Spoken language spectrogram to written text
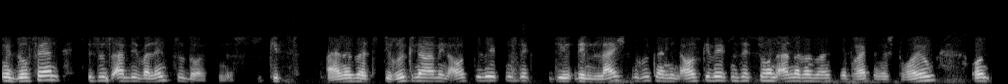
Insofern ist es ambivalent zu deuten. Es gibt einerseits die Rücknahme in ausgewählten die, den leichten Rückgang in ausgewählten Sektoren, andererseits eine breitere Streuung. Und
